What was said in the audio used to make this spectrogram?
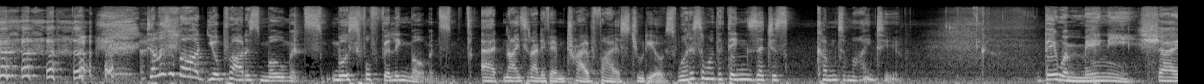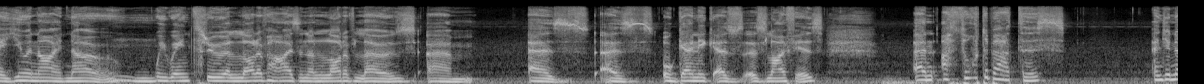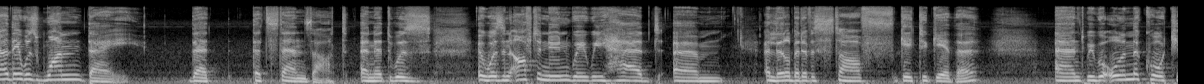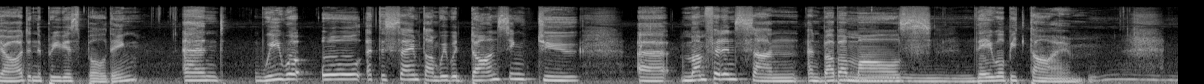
Tell us about your proudest moments, most fulfilling moments at 99 FM Tribe Fire Studios. What are some of the things that just come to mind to you? There were many, Shay, you and I know. We went through a lot of highs and a lot of lows, um, as as organic as, as life is. And I thought about this, and you know, there was one day that that stands out, and it was it was an afternoon where we had um, a little bit of a staff get together, and we were all in the courtyard in the previous building, and we were all at the same time. We were dancing to uh, Mumford and Son and Baaba Maal. There will be time,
